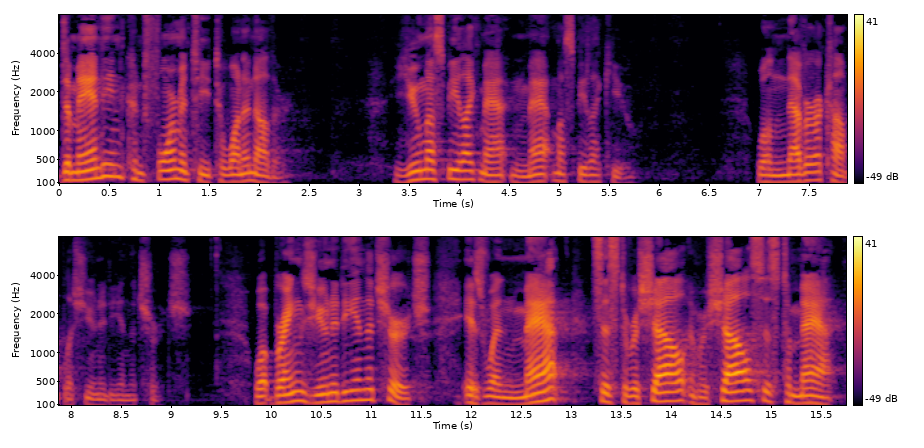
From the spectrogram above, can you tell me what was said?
Demanding conformity to one another. You must be like Matt, and Matt must be like you. Will never accomplish unity in the church. What brings unity in the church is when Matt says to Rochelle, and Rochelle says to Matt,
